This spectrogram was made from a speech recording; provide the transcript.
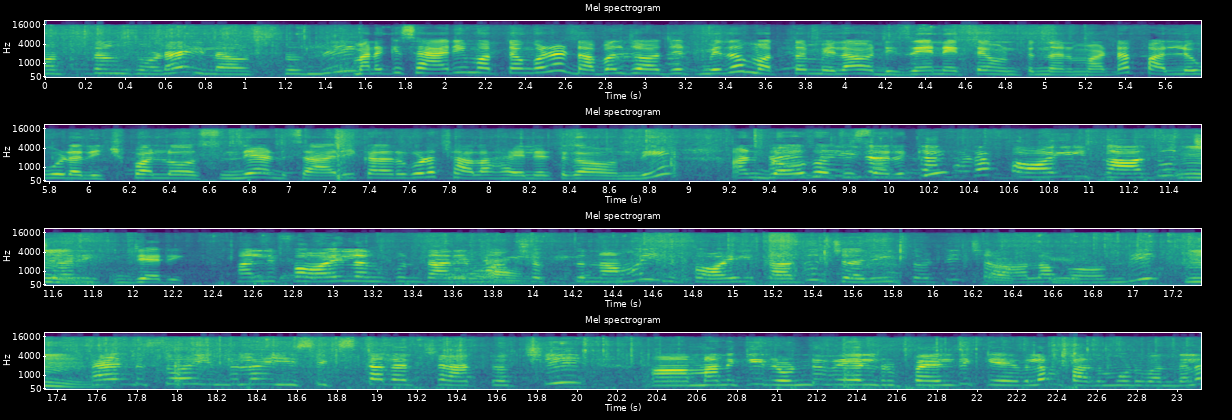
మొత్తం కూడా ఇలా వస్తుంది. మనకి శారీ మొత్తం కూడా డబుల్ జార్జెట్ మీద మొత్తం ఇలా డిజైన్ అయితే ఉంటుంది పళ్ళు కూడా రిచ్ పళ్ళు వస్తుంది. అండ్ శారీ కలర్ కూడా చాలా హైలైట్గా ఉంది. అండ్ బ్లౌజ్ వచ్చేసరికి కాదు జరీ. జరీ. మళ్ళీ ఫాయిల్ అనుకుంటారేమో అని చెప్తున్నాము. ఇది ఫాయిల్ కాదు జరీ తోటి చాలా బాగుంది. అండ్ సో ఇందులో ఈ సిక్స్ కలర్ చార్ట్ వచ్చి మనకి రెండు వేల రూపాయలది కేవలం పదమూడు వందల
